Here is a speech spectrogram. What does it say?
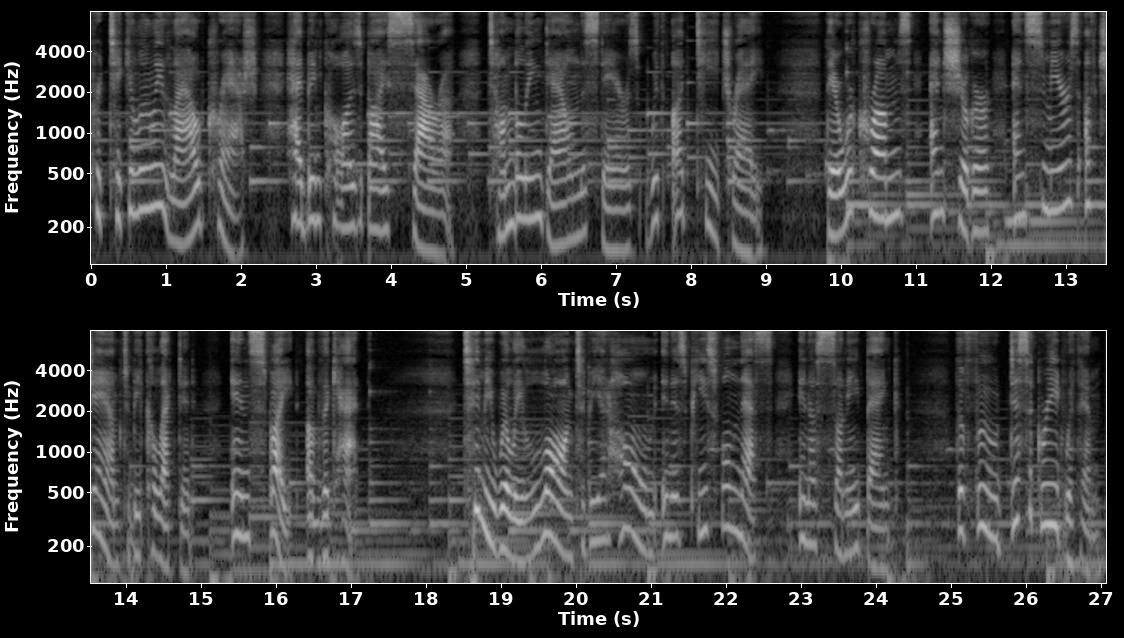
particularly loud crash had been caused by Sarah tumbling down the stairs with a tea tray. There were crumbs and sugar and smears of jam to be collected, in spite of the cat. Timmy Willie longed to be at home in his peaceful nest in a sunny bank. The food disagreed with him.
